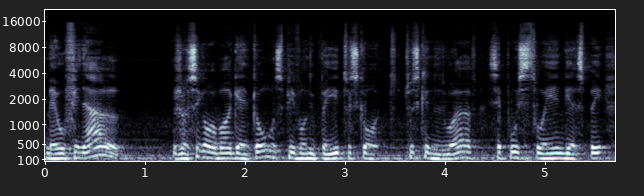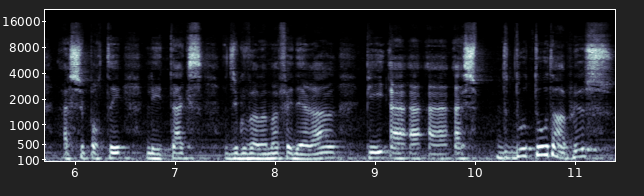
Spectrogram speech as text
Mais au final, je sais qu'on va avoir gain de cause, puis ils vont nous payer tout ce, qu'on, qu'ils nous doivent. C'est pas aux citoyens de Gaspé à supporter les taxes du gouvernement fédéral, puis d'autant plus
